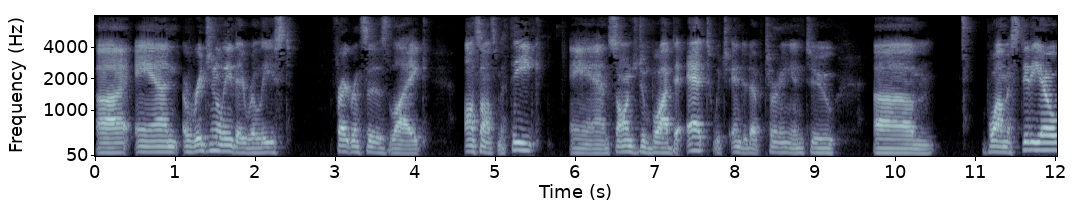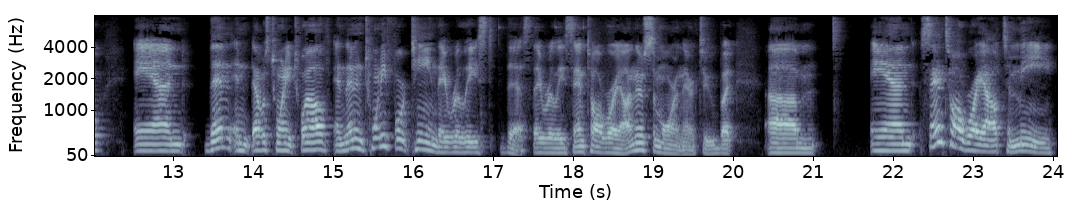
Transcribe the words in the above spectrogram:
Uh, and originally they released fragrances like Encens Mythique and Songe d'un Bois d'Été, which ended up turning into um, Bois Mystérieux. And then, and that was 2012. And then in 2014, they released this. They released Santal Royale. And there's some more in there too. But, um, and Santal Royale to me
